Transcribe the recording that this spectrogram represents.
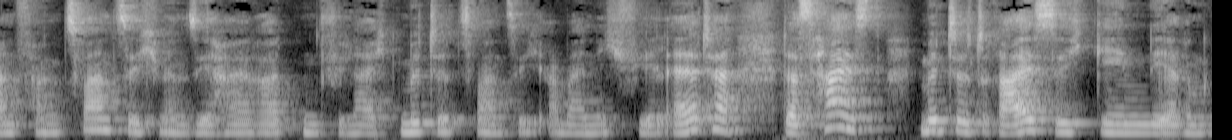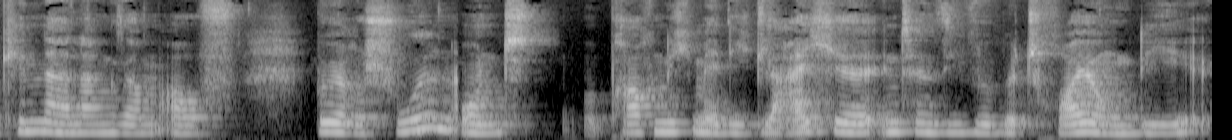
Anfang 20, wenn sie heiraten, vielleicht Mitte 20, aber nicht viel älter. Das heißt, Mitte 30 gehen deren Kinder langsam auf höhere Schulen und brauchen nicht mehr die gleiche intensive Betreuung, die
